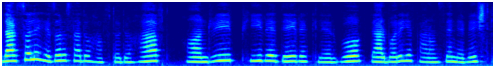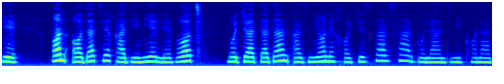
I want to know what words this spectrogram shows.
در سال 1177 هانری پیر دیر کلرو درباره فرانسه نوشت که آن عادت قدیمی لوات مجددا از میان خاکستر سر بلند می کند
